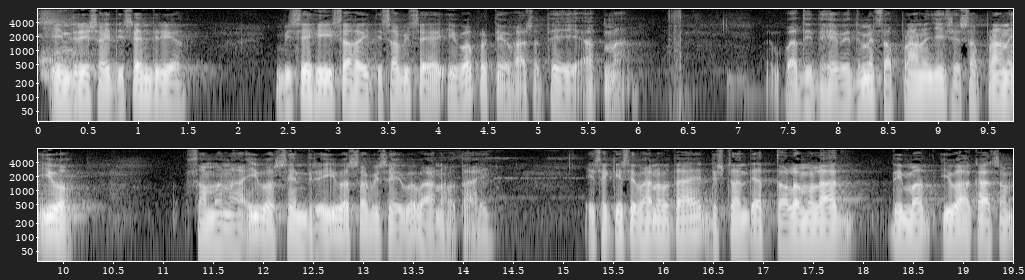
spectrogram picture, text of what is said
इंद्रिय सहित सेन्द्रिय विषय ही सह सविषय इव प्रत्यभाषते आत्मा। उपाधि देह वेद में सब प्राण जैसे सब प्राण इव, समना इव सेन्द्रिय इव, सविषय भान होता है। ऐसे कैसे भान होता है? दृष्टांत तलमलादि मद इव आकाशम।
